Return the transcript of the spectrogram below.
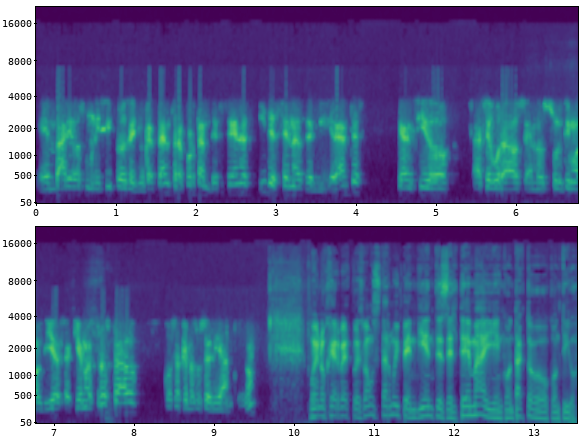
en varios municipios de Yucatán. Se reportan decenas y decenas de migrantes que han sido asegurados en los últimos días aquí en nuestro estado, cosa que no sucedía antes, ¿no? Bueno, Herbert, pues vamos a estar muy pendientes del tema y en contacto contigo.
